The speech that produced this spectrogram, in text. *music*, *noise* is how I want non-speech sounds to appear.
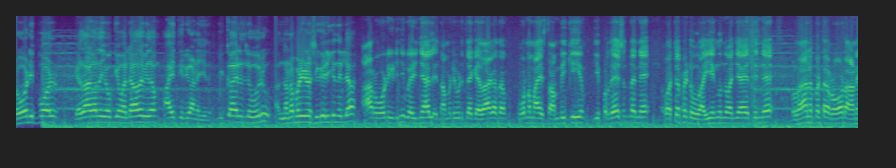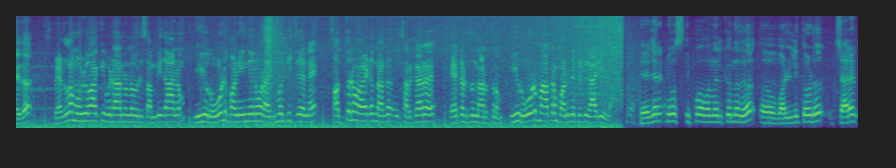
Road ഇപ്പോൾ ഗതാഗത യോഗ്യമല്ലാത്ത വിധം ആയിത്തീരുകയാണ് ചെയ്തത്. ഇക്കാര്യത്തിൽ ഒരു നടപടികൾ സ്വീകരിക്കുന്നില്ല. ആ റോഡ് ഇടിഞ്ഞു കഴിഞ്ഞാൽ നമ്മുടെ ഇവിടുത്തെ ഗതാഗതം പൂർണമായി സ്തംഭിക്കുകയും ഈ പ്രദേശം തന്നെ ഒറ്റപ്പെട്ടു പോകും അയ്യങ്കുന്ന് പഞ്ചായത്തിന്റെ പ്രധാനപ്പെട്ട റോഡാണിത്. വെള്ളം ഒഴിവാക്കി വിടാനുള്ള ഒരു സംവിധാനം ഈ റോഡ് പണിയുന്നതിനോടനുബന്ധിച്ച് തന്നെ സത്വരമായിട്ട് നട സർക്കാർ ഏറ്റെടുത്ത് നടത്തണം. ഈ റോഡ് മാത്രം പണിതിട്ടിട്ട് കാര്യമില്ല. ഏജന്റ് ന്യൂസ് ഇപ്പോൾ വന്ന് നിൽക്കുന്നത് വള്ളിത്തോട് ചരൽ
